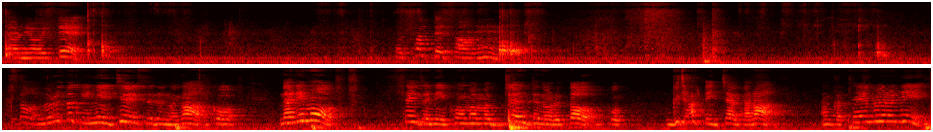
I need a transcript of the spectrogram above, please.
下に置いて縦3そう乗るときに注意するのがこう何もせずにこのままジュンって乗るとこうぐちゃっていっちゃうからなんかテーブルに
